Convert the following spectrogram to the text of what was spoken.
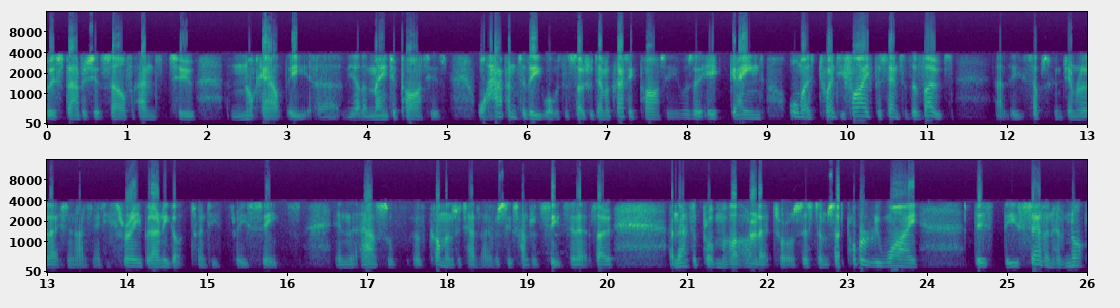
to establish itself and to knock out the uh, the other major parties. What happened to the what was the Social Democratic Party was that it gained almost 25% of the votes at the subsequent general election in 1983, but only got 23 seats in the House of, of Commons, which has over 600 seats in it. So, and that's a problem of our electoral system. So, that's probably why these seven have not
